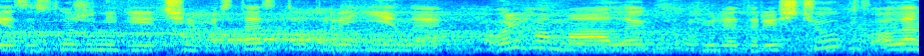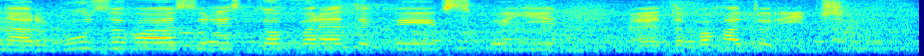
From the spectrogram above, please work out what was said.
Є заслужені діячі мистецтв України, Ольга Малик, Юлія Терещук, Олена Арбузова, солістка оперети Київської та багато інших.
